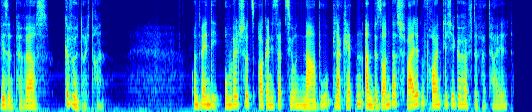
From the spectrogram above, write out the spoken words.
wir sind pervers, gewöhnt euch dran. Und wenn die Umweltschutzorganisation NABU Plaketten an besonders schwalbenfreundliche Gehöfte verteilt,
